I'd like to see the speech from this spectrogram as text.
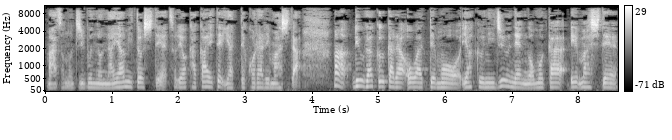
まあその自分の悩みとして、それを抱えてやってこられました。まあ留学から終わっても約20年を迎えまして、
